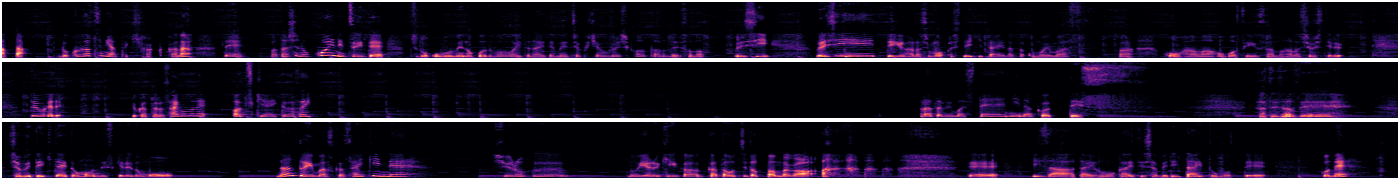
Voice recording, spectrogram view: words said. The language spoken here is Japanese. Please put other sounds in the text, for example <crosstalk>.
あった、6月にあった企画かな。で、私の声について、ちょっと多めの言葉をいただいてめちゃくちゃ嬉しかったので、その、嬉しい、嬉しいっていう話もしていきたいなと思います。まあ、後半はほぼ声優さんの話をしてる。というわけで、よかったら最後までお付き合いください。改めまして、ニナコです。さてさて、喋っていきたいと思うんですけれども、なんと言いますか、最近ね、収録のやる気がガタ落ちだったんだが、<laughs> で、いざ台本を書いて喋りたいと思って、こうね、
